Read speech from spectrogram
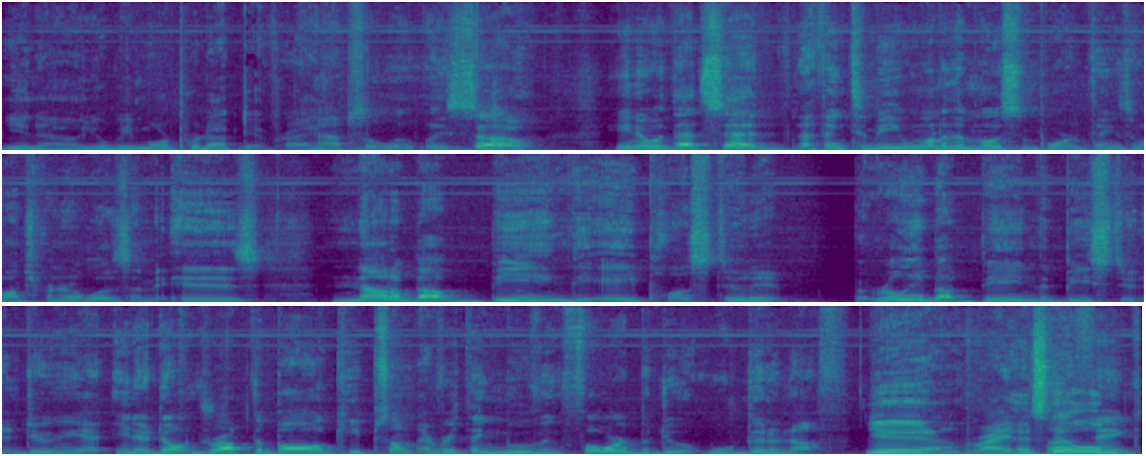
you know, you'll be more productive, right? Absolutely. So, you know, with that said, I think to me, one of the most important things of entrepreneurialism is not about being the A plus student, but really about being the B student. Doing it, you know, don't drop the ball, keep some everything moving forward, but do it well good enough. Yeah, Right, It's so the I old think-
